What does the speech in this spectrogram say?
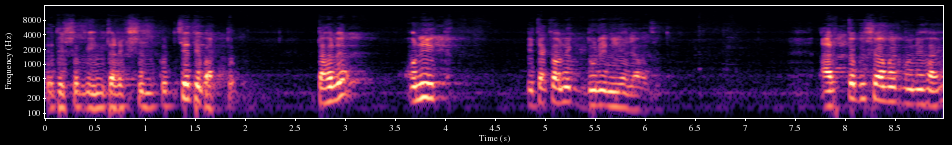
এদের সঙ্গে ইন্টারাকশন যেতে পারতো। তাহলে অনেক এটাকে অনেক দূরে নিয়ে যাওয়া যেত। আরেকটা বিষয় আমার মনে হয়,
